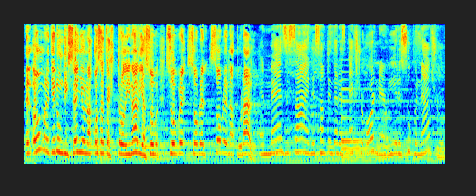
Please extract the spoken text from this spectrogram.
El hombre tiene un diseño, una cosa extraordinaria, sobre, sobre, sobre, sobrenatural. And man's design is something that is extraordinary. It is supernatural.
